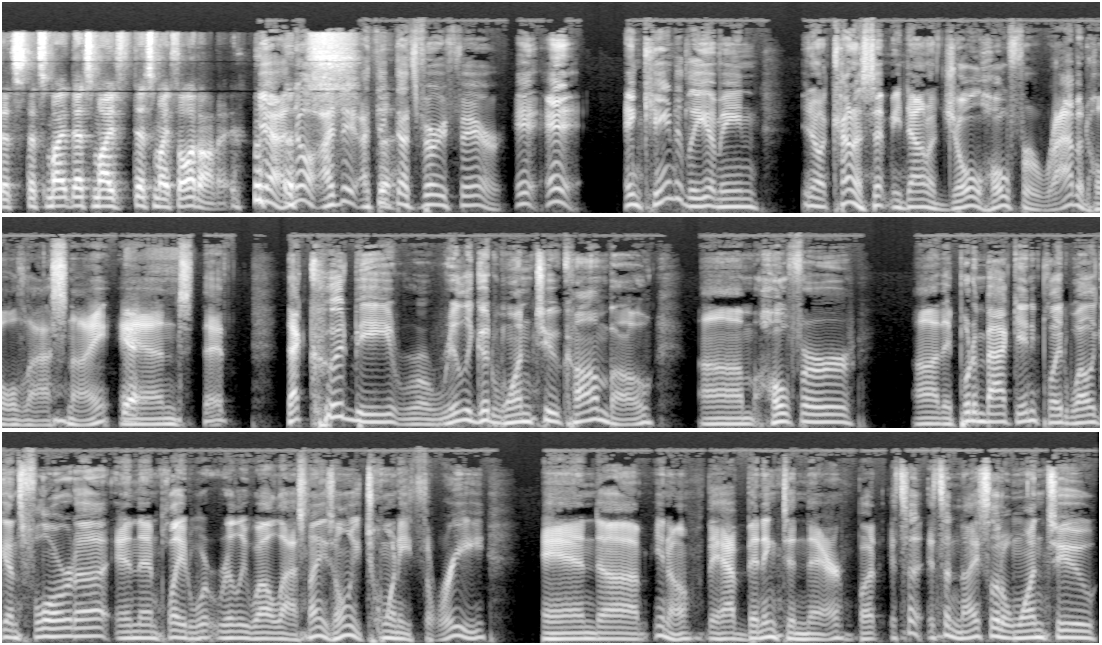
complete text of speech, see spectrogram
that's that's my that's my that's my thought on it. yeah, no, I think I think that's very fair. And, and, and candidly, I mean, you know, it kind of sent me down a Joel Hofer rabbit hole last night, Yeah. and that that could be a really good one-two combo. Um, Hofer, uh, they put him back in. He played well against Florida, and then played really well last night. He's only twenty-three, and uh, you know they have Binnington there, but it's a it's a nice little one-two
